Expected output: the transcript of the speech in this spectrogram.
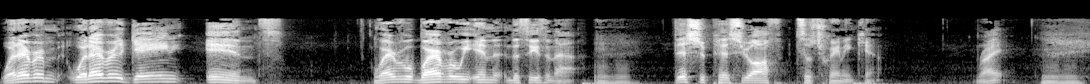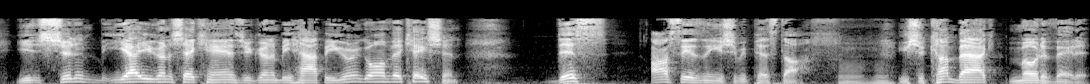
Whatever whatever game ends, wherever wherever we end the season at, mm-hmm. this should piss you off till training camp, right? You shouldn't. Be, yeah, you're going to shake hands. You're going to be happy. You're going to go on vacation. This off season, you should be pissed off. You should come back motivated.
